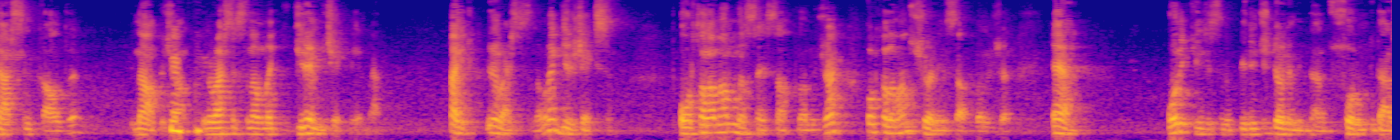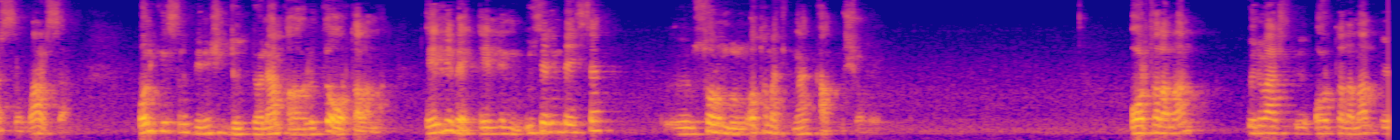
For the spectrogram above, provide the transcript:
dersim kaldı. Ne yapacağım? Üniversite sınavına giremeyecek miyim ben? Hayır, üniversite sınavına gireceksin. Ortalamam nasıl hesaplanacak? Ortalamam şöyle hesaplanacak. Eğer 12. sınıf birinci döneminden sorumlu dersin varsa 12. sınıf birinci dö- dönem ağırlıklı ortalama 50 ve 50'nin üzerindeyse e, sorumluluğun otomatikman kalkmış oluyor. Ortalaman üniversite ortalaman e,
